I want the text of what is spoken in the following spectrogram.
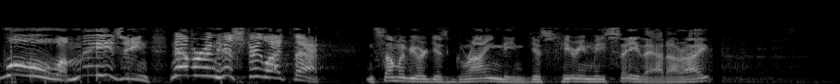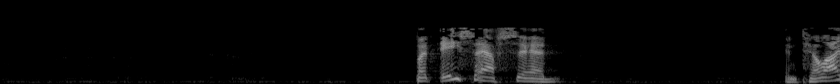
Whoa, amazing. Never in history like that. And some of you are just grinding just hearing me say that, all right? But Asaph said, until I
